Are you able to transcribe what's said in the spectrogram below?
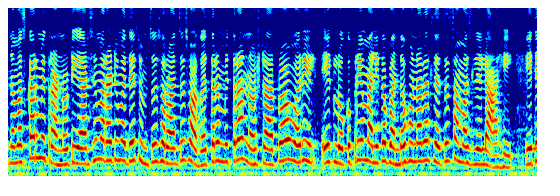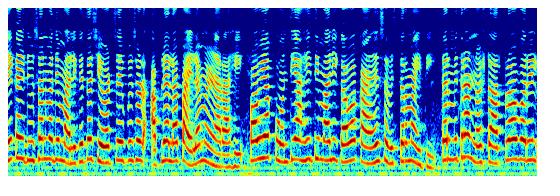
नमस्कार मित्रांनो टी आर सी मराठीमध्ये तुमचं सर्वांचं स्वागत. तर मित्रांनो स्टार प्रवाहवरील एक लोकप्रिय मालिका बंद होणार असल्याचं समजलेलं आहे. येथे काही दिवसांमध्ये मालिकेचा शेवटचा एपिसोड आपल्याला पाहायला मिळणार आहे. पाहूया कोणती आहे ती मालिका व काय आहे सविस्तर माहिती. तर मित्रांनो स्टार प्रवावरील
